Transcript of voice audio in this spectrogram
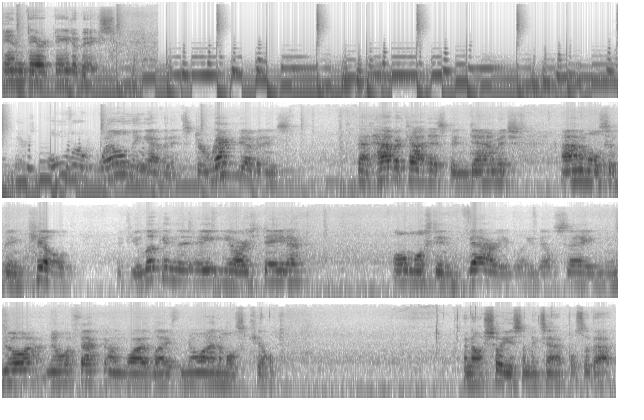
in their database. There's overwhelming evidence, direct evidence, that habitat has been damaged, animals have been killed. If you look in the AER's data, almost invariably they'll say no, no effect on wildlife, no animals killed. And I'll show you some examples of that.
